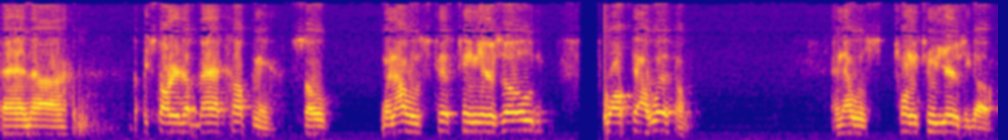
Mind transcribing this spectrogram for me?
and uh, they started a bad company. So when I was 15 years old, I walked out with them, and that was 22 years ago.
